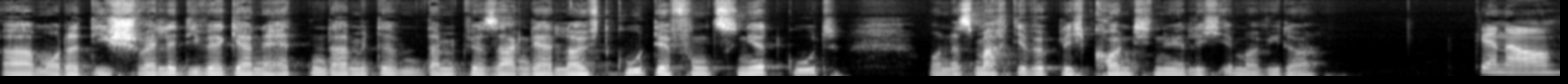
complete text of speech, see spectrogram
ähm, oder die Schwelle, die wir gerne hätten, damit, damit wir sagen, der läuft gut, der funktioniert gut und das macht ihr wirklich kontinuierlich immer wieder. Genau.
